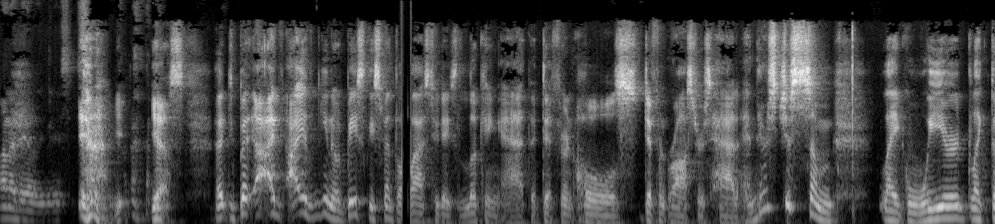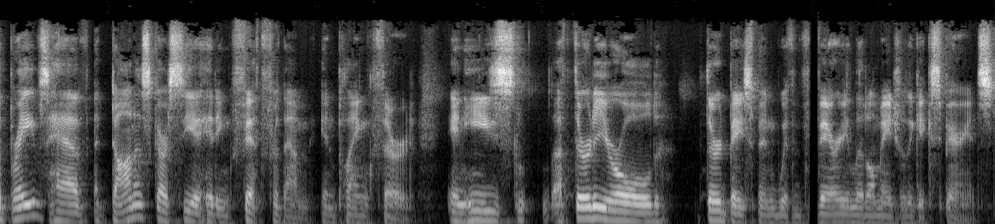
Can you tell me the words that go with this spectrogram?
on a daily basis. Yeah, yes, Uh, but I, I, you know, basically spent the last two days looking at the different holes different rosters had, and there's just some like weird. Like the Braves have Adonis Garcia hitting fifth for them in playing third, and he's a 30 year old third baseman with very little major league experience,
